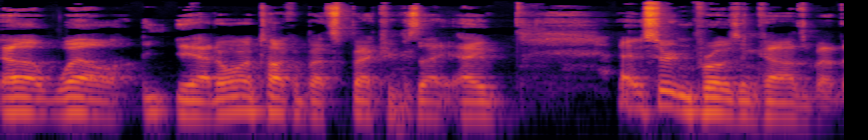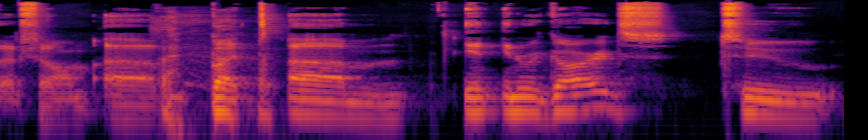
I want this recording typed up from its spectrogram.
Uh, well, yeah, I don't want to talk about Spectre because I, I, I have certain pros and cons about that film. Uh, but um, in, in regards to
